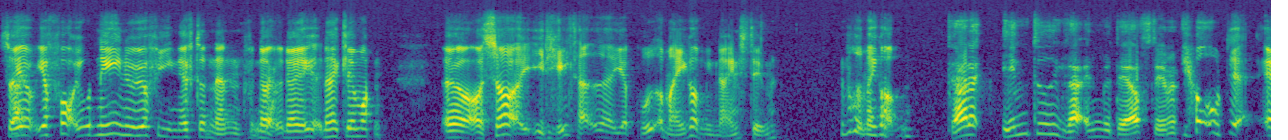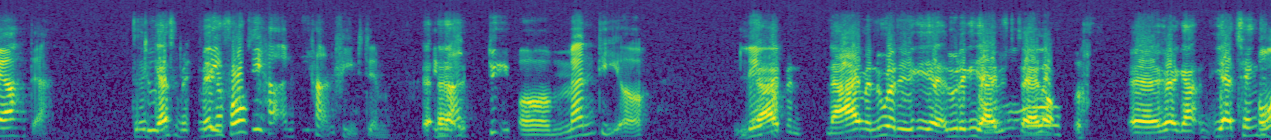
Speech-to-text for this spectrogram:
Så jeg, jeg får jo den ene ørefin efter den anden, når, når, jeg, når jeg glemmer den. Øh, og så i det hele taget, øh, jeg bryder mig ikke om min egen stemme. Jeg bryder mig ikke om den. Der er der intet i vejen med deres stemme. Jo, det er der. Det er Du- ganske... Men jeg de, de, har en, de har en fin stemme. En Øh, meget dyb og mandig og lækker. Nej, men, nej, men nu er det ikke, nu er det ikke jeg, vi skal tale om. Øh, hør i gang. Jeg tænkte, må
